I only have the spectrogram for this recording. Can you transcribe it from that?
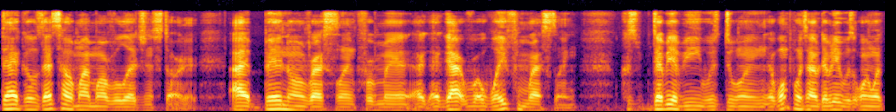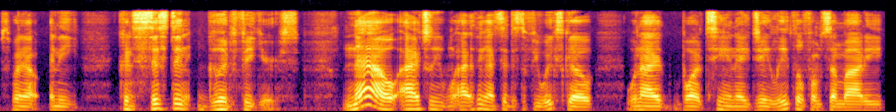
that goes, that's how my Marvel Legends started. I've been on wrestling for man. I, I got away from wrestling because WWE was doing at one point in time. WWE was the only one putting out any consistent good figures. Now, I actually, I think I said this a few weeks ago when I bought TNA Jay Lethal from somebody,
